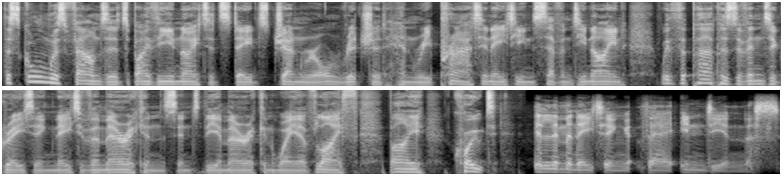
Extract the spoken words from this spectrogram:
The school was founded by the United States General Richard Henry Pratt in 1879 with the purpose of integrating Native Americans into the American way of life by, quote, eliminating their Indianness.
